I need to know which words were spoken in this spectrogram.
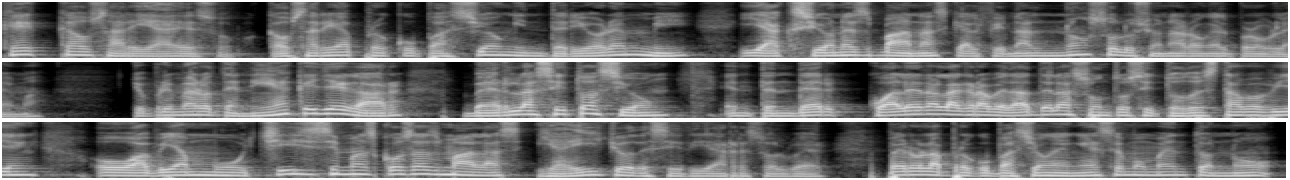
¿Qué causaría eso? Causaría preocupación interior en mí y acciones vanas que al final no solucionaron el problema. Yo primero tenía que llegar, ver la situación, entender cuál era la gravedad del asunto, si todo estaba bien o había muchísimas cosas malas y ahí yo decidía resolver. Pero la preocupación en ese momento no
